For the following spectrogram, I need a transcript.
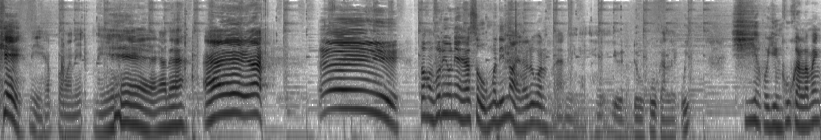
เค นี่ครับประมาณนี้ นี่งานนะเอ้ยอะเอ้ยตัวของฟูดิวเนี่ยจะสูงกว่านิดหน่อยนะทุกคน อ่านี่นี่ให้ยืนดูคู่กันเลย อุ๊ยเชี่ยพอยืนคู่กันแล้วแม่ง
